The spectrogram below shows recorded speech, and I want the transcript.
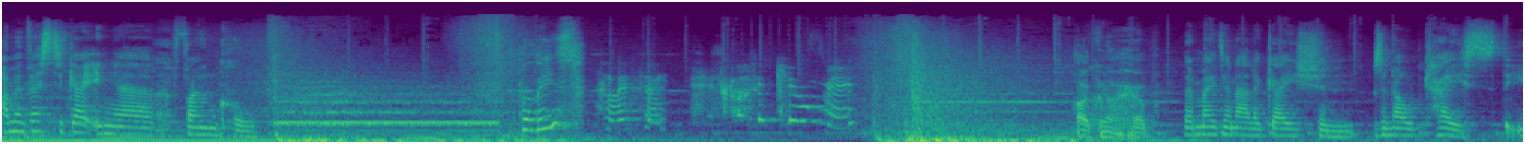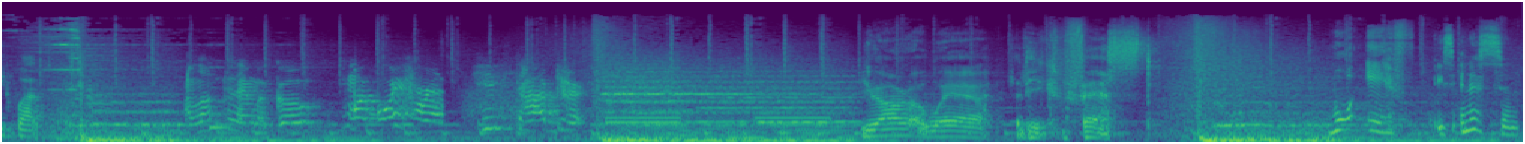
I'm investigating a, a phone call. Police? Listen, he's gonna kill me. How can I help? They made an allegation. It was an old case that you'd worked. A long time ago, my boyfriend, he stabbed her. You are aware that he confessed. What if he's innocent?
